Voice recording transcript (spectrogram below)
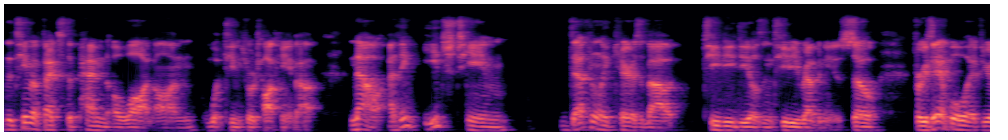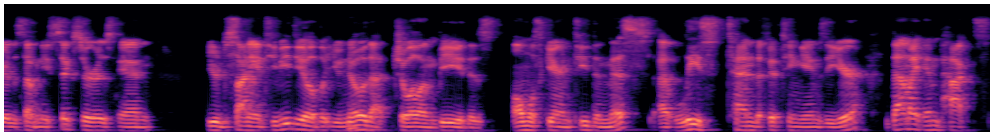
The team effects depend a lot on what teams we're talking about. Now, I think each team definitely cares about TV deals and TV revenues. So, for example, if you're the 76ers and you're signing a TV deal, but you know that Joel Embiid is almost guaranteed to miss at least 10 to 15 games a year, that might impact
